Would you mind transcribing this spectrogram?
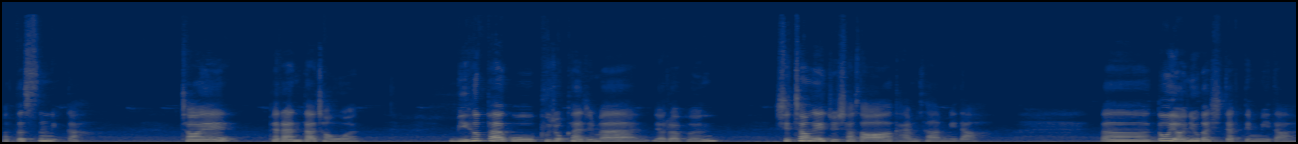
어떻습니까? 저의 베란다 정원. 미흡하고 부족하지만 여러분 시청해 주셔서 감사합니다. 어, 또 연휴가 시작됩니다.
